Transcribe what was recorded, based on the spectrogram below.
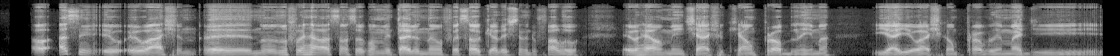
Assim, eu, eu acho, é, não, não foi em relação ao seu comentário, não, foi só o que o Alexandre falou. Eu realmente acho que há um problema, e aí eu acho que é um problema de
